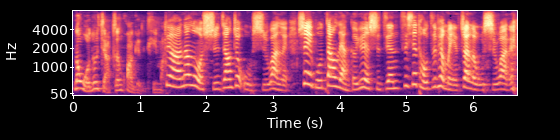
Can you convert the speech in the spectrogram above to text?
那我都讲真话给你听嘛。对啊，那如果十张就五十万嘞，所以不到两个月时间，这些投资票们也赚了五十万嘞。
